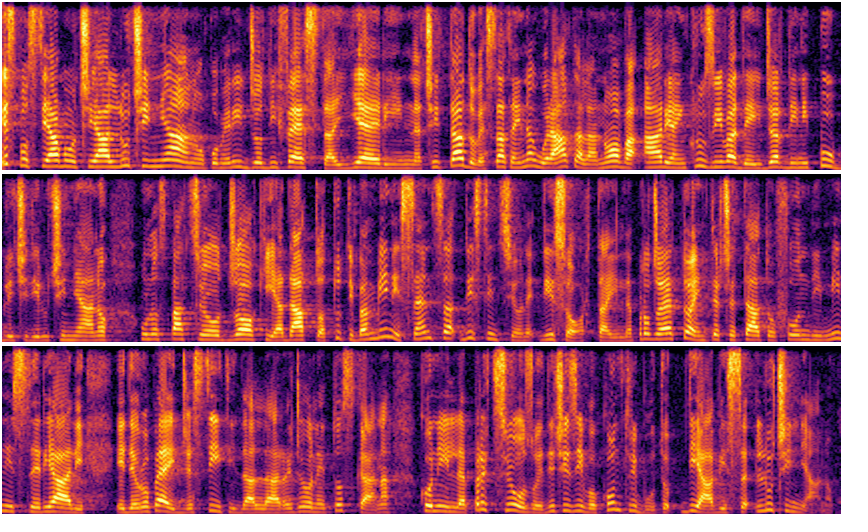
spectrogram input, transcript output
E spostiamoci a Lucignano, pomeriggio di festa ieri in città dove è stata inaugurata la nuova area inclusiva dei giardini pubblici di Lucignano, uno spazio giochi adatto a tutti i bambini senza distinzione di sorta. Il progetto ha intercettato fondi ministeriali ed europei gestiti dalla regione toscana con il prezioso e decisivo contributo di Avis Lucignano.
